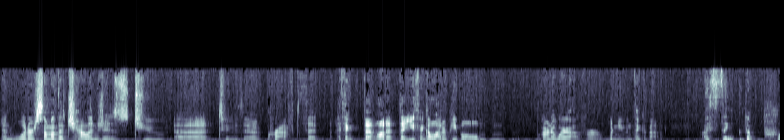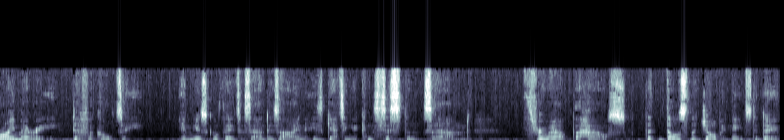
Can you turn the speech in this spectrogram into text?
And what are some of the challenges to uh, to the craft that I think that a lot of, that you think a lot of people aren't aware of or wouldn't even think about? I think the primary difficulty in musical theatre sound design is getting a consistent sound throughout the house that does the job it needs to do.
